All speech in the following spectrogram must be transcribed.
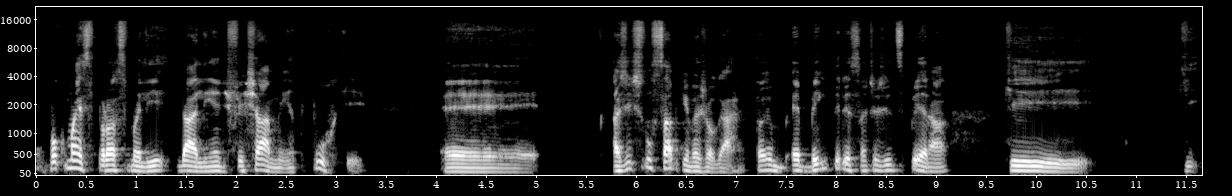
um pouco mais próximo ali da linha de fechamento. Por quê? É, a gente não sabe quem vai jogar. Então é, bem interessante a gente esperar que, que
